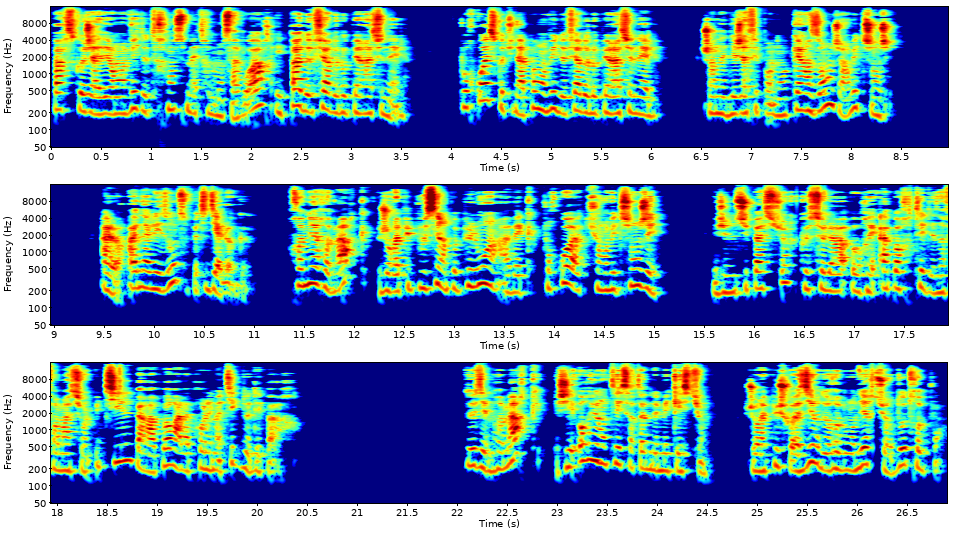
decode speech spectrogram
Parce que j'avais envie de transmettre mon savoir et pas de faire de l'opérationnel. Pourquoi est-ce que tu n'as pas envie de faire de l'opérationnel? J'en ai déjà fait pendant 15 ans, j'ai envie de changer. Alors, analysons ce petit dialogue. Première remarque, j'aurais pu pousser un peu plus loin avec pourquoi as-tu envie de changer? Mais je ne suis pas sûre que cela aurait apporté des informations utiles par rapport à la problématique de départ. Deuxième remarque, j'ai orienté certaines de mes questions. J'aurais pu choisir de rebondir sur d'autres points.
